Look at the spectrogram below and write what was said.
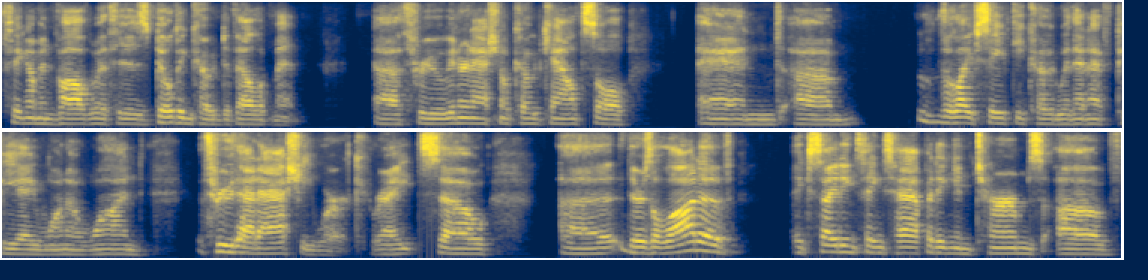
thing I'm involved with is building code development uh, through International Code Council and um, the Life Safety Code with NFPA 101 through that ASHE work, right? So uh, there's a lot of exciting things happening in terms of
